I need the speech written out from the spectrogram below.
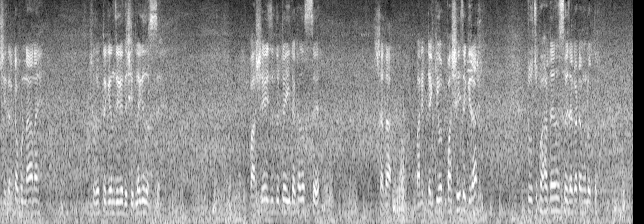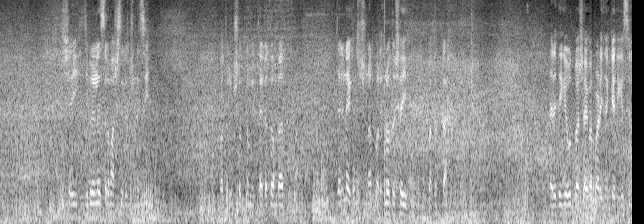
শীতের কাপড় না নাই, শুধু একটা গেঞ্জি গেঁদে শীত লেগে যাচ্ছে। পাশেই যে দুটো ই দেখা যাচ্ছে, সাদা পানির ট্যাঙ্কি, ওর পাশেই যে গিরা উঁচু পাহাড় দেখা যাচ্ছে, ওই জায়গাটা মূলত। সেই জিবরাইল ইসলাম আসছিলেন শুনেছি। কতটুকু সত্য মিথ্যা, এটা তো আমরা জানি না, এখানে শোনার পরে। মূলত সেই পাথরটা। আর এদিকে উদ্বাস সাহেবের বাড়ি নাকি এদিকে ছিল।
